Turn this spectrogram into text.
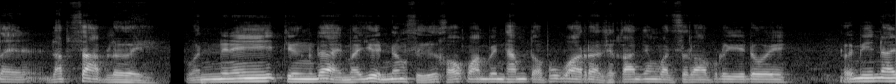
ได้รับทราบเลย วันนี้จึงได้มายื่นหนังสือขอความเป็นธรรมต่อผู้ว่าราชการจังหวัดสระบุรีโดย โดยมีนาย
